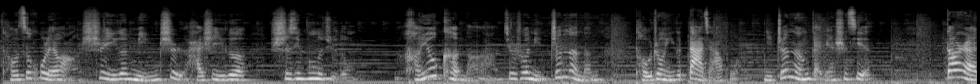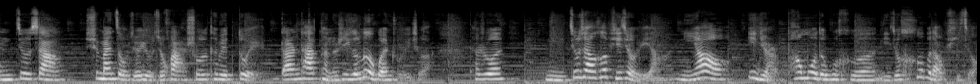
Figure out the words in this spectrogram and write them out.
投资互联网是一个明智还是一个失心疯的举动？很有可能啊，就是说你真的能投中一个大家伙，你真能改变世界。当然，就像薛蛮子，我觉得有句话说的特别对。当然，他可能是一个乐观主义者。他说：“你就像喝啤酒一样，你要一点泡沫都不喝，你就喝不到啤酒。”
